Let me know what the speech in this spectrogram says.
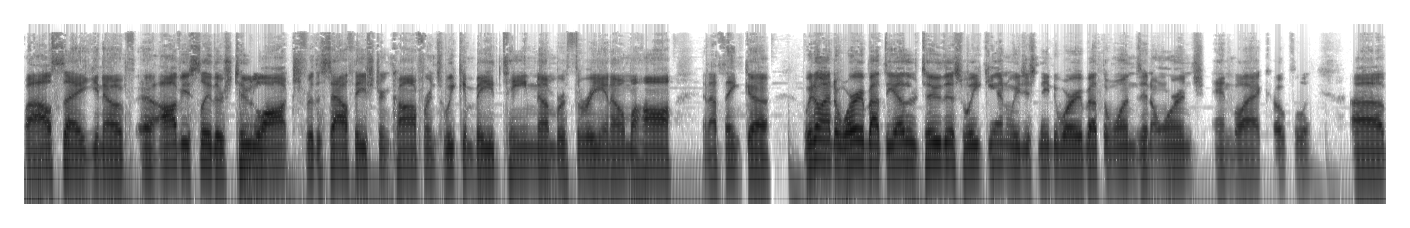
Well, I'll say, you know, if, uh, obviously there's two locks for the Southeastern Conference. We can be team number three in Omaha, and I think uh, we don't have to worry about the other two this weekend. We just need to worry about the ones in orange and black, hopefully. Uh,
